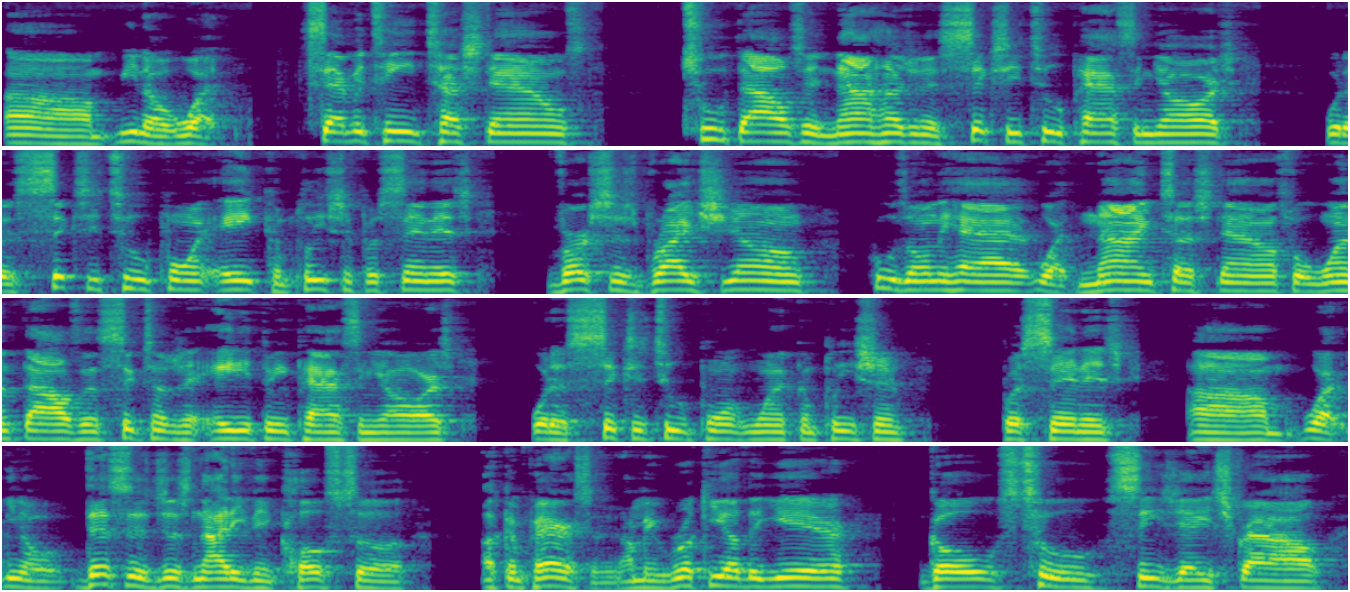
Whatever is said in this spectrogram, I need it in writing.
Um, you know what? 17 touchdowns, 2,962 passing yards with a 62.8 completion percentage versus Bryce Young, who's only had what nine touchdowns for 1,683 passing yards with a 62.1 completion percentage. Um, what you know, this is just not even close to a comparison. I mean, rookie of the year goes to C.J. Stroud.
